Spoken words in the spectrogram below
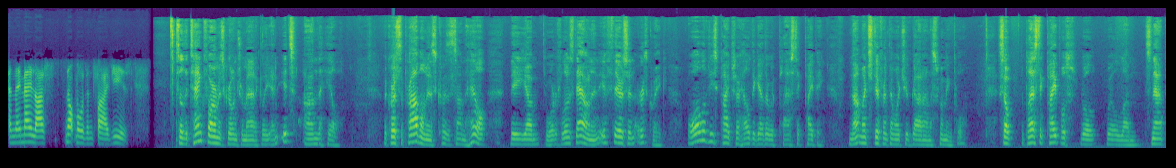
and they may last not more than five years. So the tank farm has grown dramatically, and it's on the hill. Of course, the problem is because it's on the hill, the um, water flows down, and if there's an earthquake, all of these pipes are held together with plastic piping, not much different than what you've got on a swimming pool. So the plastic pipe will will will um, snap,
